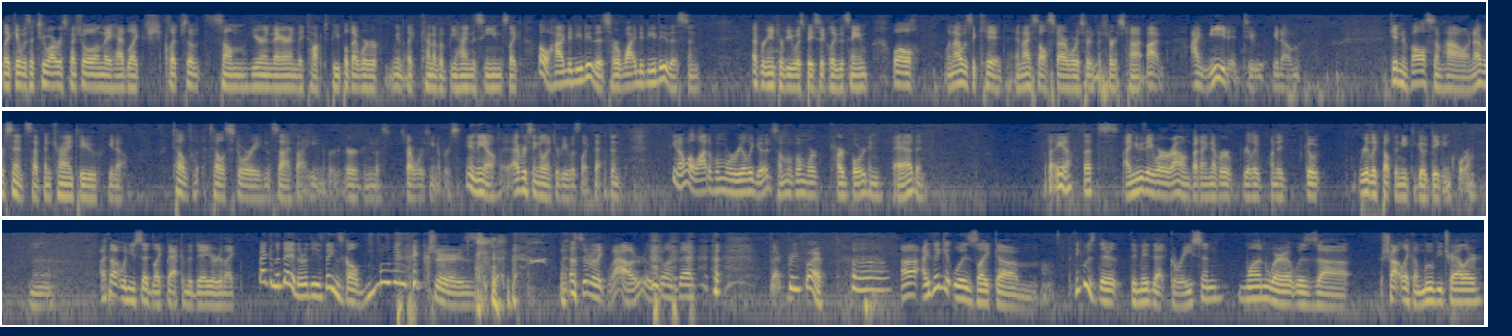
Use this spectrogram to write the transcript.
Like it was a two-hour special, and they had like sh- clips of some here and there, and they talked to people that were you know, like kind of a behind the scenes, like, oh, how did you do this, or why did you do this, and every interview was basically the same. Well, when I was a kid and I saw Star Wars for the first time, I I needed to, you know, get involved somehow, and ever since I've been trying to, you know, tell tell a story in the sci-fi universe or in the Star Wars universe. And you know, every single interview was like that. And you know, a lot of them were really good. Some of them were cardboard and bad. And but uh, you know, that's I knew they were around, but I never really wanted to go. Really felt the need to go digging for them. Uh, I thought when you said like back in the day, or like back in the day, there were these things called moving pictures. I was sort of like, wow, we're really going back, back pretty far. Uh, I think it was like, um, I think it was there. They made that Grayson one where it was uh, shot like a movie trailer,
